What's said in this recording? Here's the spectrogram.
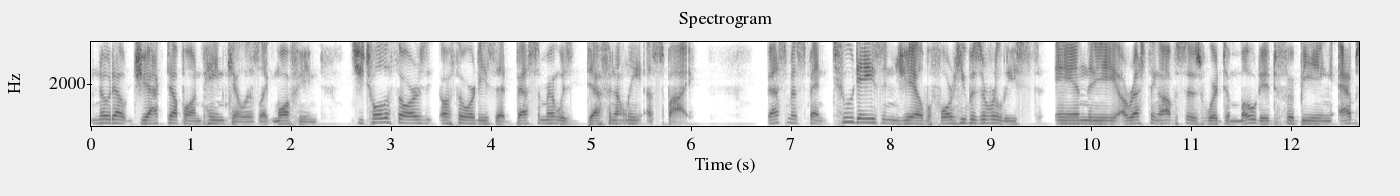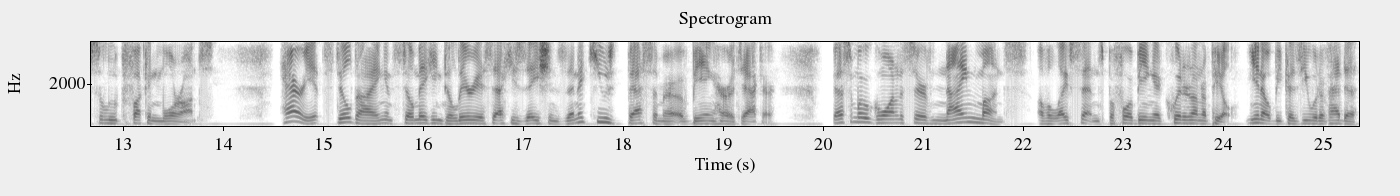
no doubt jacked up on painkillers like morphine, she told author- authorities that Besumer was definitely a spy. Besumer spent two days in jail before he was released, and the arresting officers were demoted for being absolute fucking morons. Harriet, still dying and still making delirious accusations, then accused Besumer of being her attacker. Besumer would go on to serve nine months of a life sentence before being acquitted on appeal. You know, because he would have had to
